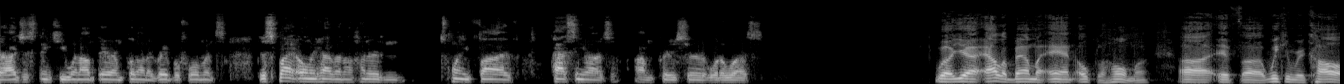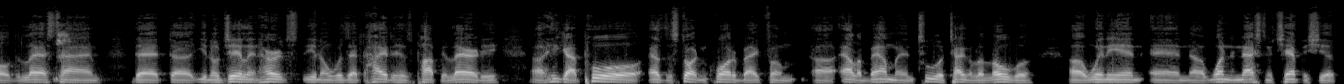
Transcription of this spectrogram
I just think he went out there and put on a great performance, despite only having 125 passing yards. I'm pretty sure what it was. Well, yeah, Alabama and Oklahoma. Uh, if uh, we can recall the last time that uh, you know Jalen Hurts, you know, was at the height of his popularity. Uh, he got pulled as the starting quarterback from uh, Alabama, and Tua Tagovailoa uh, went in and uh, won the national championship.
